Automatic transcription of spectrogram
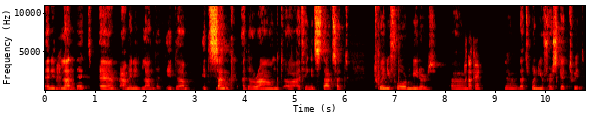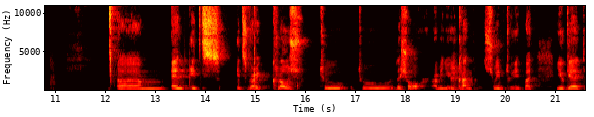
and it mm-hmm. landed. Um, I mean, it landed. It um, it sank at around. Uh, I think it starts at 24 meters. Um, okay. Uh, that's when you first get to it. Um, and it's it's very close to to the shore. I mean, you, mm-hmm. you can't swim to it, but you get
